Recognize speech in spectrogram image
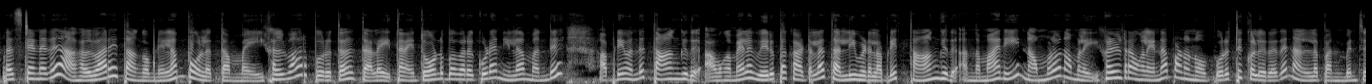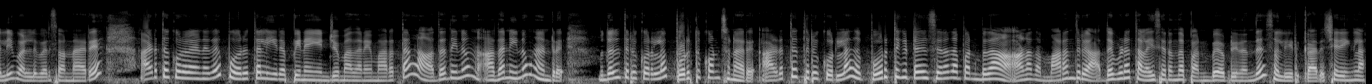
ஃபர்ஸ்ட் என்னது? அகழ்வாரை தாங்கும் நிலம் போல தம்மை. இகழ்வார் பொறுத்தல் தலை. தன்னை தோண்டுபவரை கூட நிலம் வந்து அப்படியே வந்து தாங்குது. அவங்க மேலே வெறுப்பை காட்டலை தள்ளி விடலை அப்படியே தாங்குது. அந்த மாதிரி நம்மளும் நம்மளை இகழ்கிறவங்களை என்ன பண்ணணும்? பொறுத்து கொள்கிறது நல்ல பண்புன்னு சொல்லி வள்ளுவர் சொன்னார். அடுத்த குரல் என்னது? பொறுத்தல் இறப்பினை என்றும் அதனை மறத்தால் அதனினும் அதனினும் நன்று. முதல் திருக்குறளை பொறுத்துக்கோன்னு சொன்னார். அடுத்த திருக்குறளில் அதை பொறுத்துக்கிட்டது சிறந்த பண்பு தான். ஆனால் அதை மறந்துடு அதை விட தலை சிறந்த பண்பு அப்படின்னு வந்து சொல்லியிருக்காரு. சரிங்களா?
